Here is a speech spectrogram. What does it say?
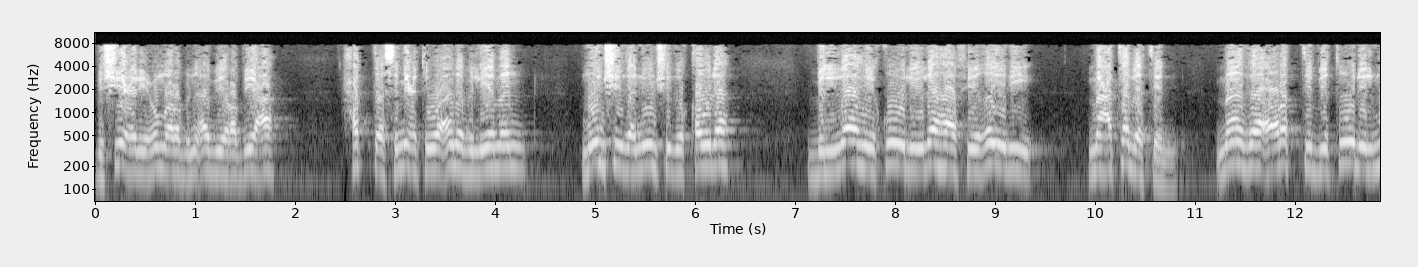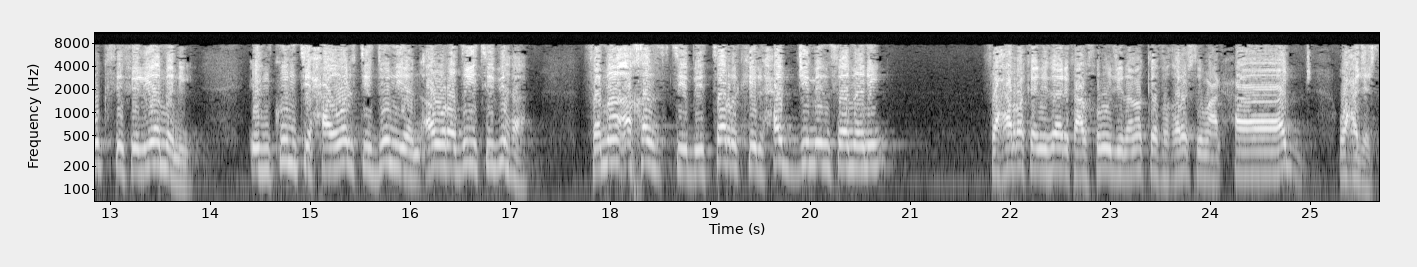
بشعر عمر بن أبي ربيعة حتى سمعت وأنا باليمن منشدا ينشد قوله بالله قولي لها في غير معتبة ماذا أردت بطول المكث في اليمن؟ إن كنت حاولت دنيا أو رضيت بها فما أخذت بترك الحج من ثمني؟ فحركني ذلك على الخروج إلى مكة فخرجت مع الحاج وحججت.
